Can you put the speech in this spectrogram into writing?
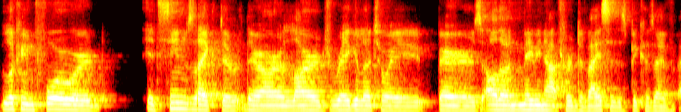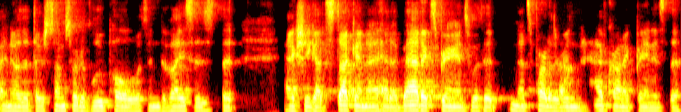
looking forward, it seems like there, there are large regulatory barriers, although maybe not for devices, because I've, I know that there's some sort of loophole within devices that actually got stuck in. I had a bad experience with it, and that's part of the reason I have chronic pain is the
